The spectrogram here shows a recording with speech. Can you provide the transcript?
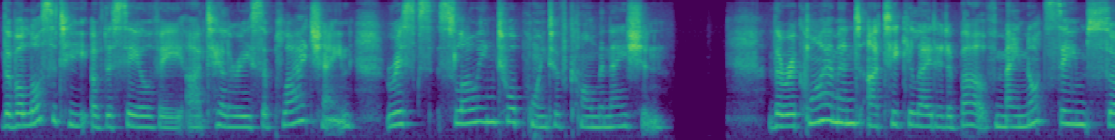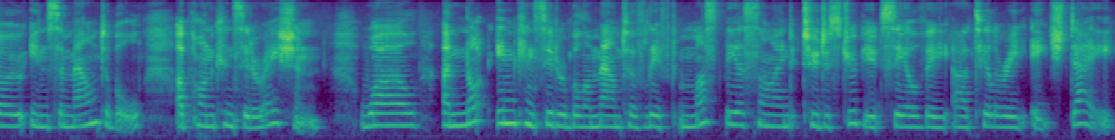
the velocity of the CLV artillery supply chain risks slowing to a point of culmination. The requirement articulated above may not seem so insurmountable upon consideration, while a not inconsiderable amount of lift must be assigned to distribute CLV artillery each day.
